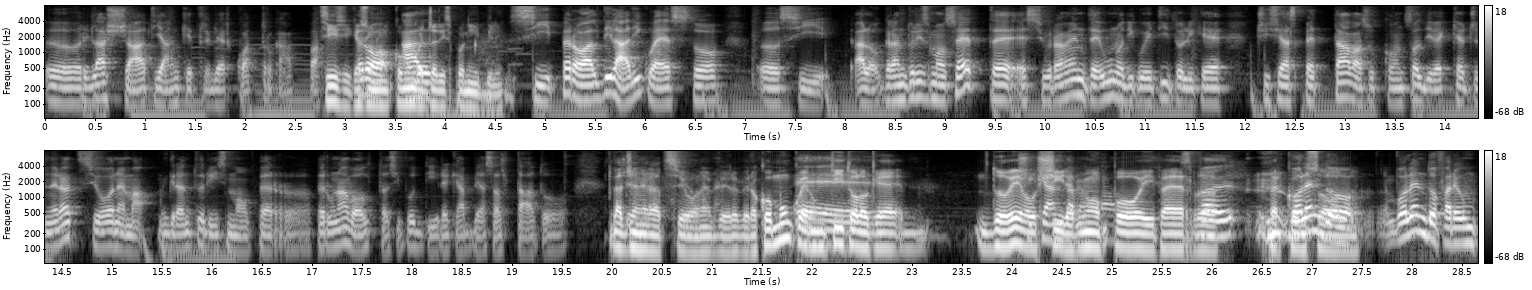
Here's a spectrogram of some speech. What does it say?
eh, rilasciati anche trailer 4K. Sì, sì, che Però sono comunque al- già disponibili. Sì, però al di là di questo, eh, sì. Allora, Gran Turismo 7 è sicuramente uno di quei titoli che ci si aspettava su console di vecchia generazione, ma Gran Turismo per, per una volta si può dire che abbia saltato La generazione, è vero, è vero. Comunque è Eh, un titolo che doveva uscire prima o poi per, Spa... per volendo, volendo, fare un,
